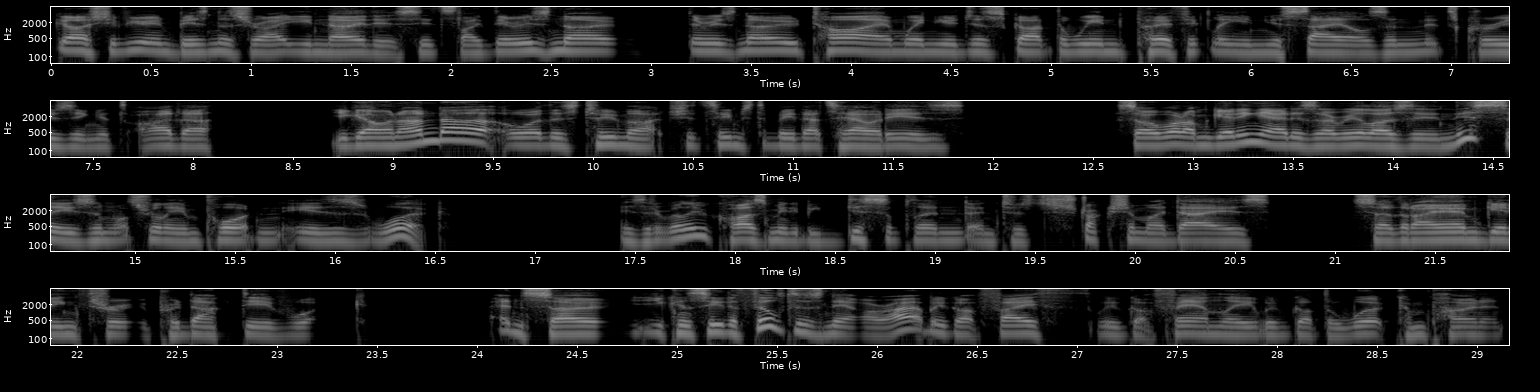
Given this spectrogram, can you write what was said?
gosh, if you're in business, right, you know this. It's like there is no there is no time when you just got the wind perfectly in your sails and it's cruising. It's either you're going under or there's too much. It seems to be that's how it is. So what I'm getting at is I realize that in this season, what's really important is work is that it really requires me to be disciplined and to structure my days so that I am getting through productive work. And so you can see the filters now, all right? We've got faith, we've got family, we've got the work component.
